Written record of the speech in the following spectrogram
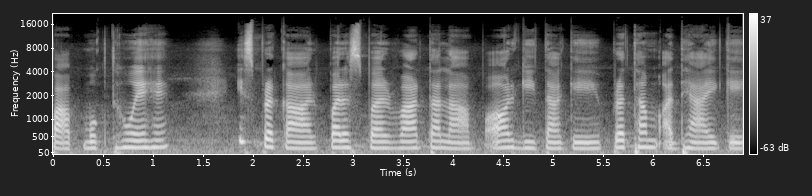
पाप मुक्त हुए हैं। इस प्रकार परस्पर वार्तालाप और गीता के प्रथम अध्याय के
